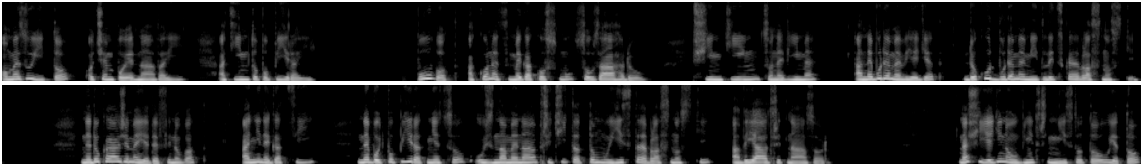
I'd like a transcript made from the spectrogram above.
omezují to, o čem pojednávají a tím to popírají. Původ a konec megakosmu jsou záhadou, vším tím, co nevíme a nebudeme vědět, dokud budeme mít lidské vlastnosti. Nedokážeme je definovat ani negací, neboť popírat něco už znamená přičítat tomu jisté vlastnosti a vyjádřit názor. Naší jedinou vnitřní jistotou je to,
